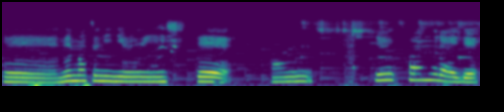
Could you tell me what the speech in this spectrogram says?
えー、年末に入院して、3週間ぐらいで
